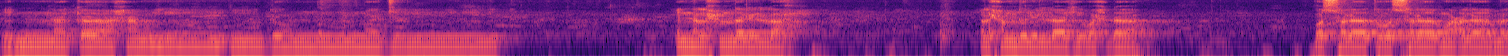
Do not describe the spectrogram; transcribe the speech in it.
إنك حميد مجيد. إن الحمد لله الحمد لله وحده والصلاة والسلام على من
